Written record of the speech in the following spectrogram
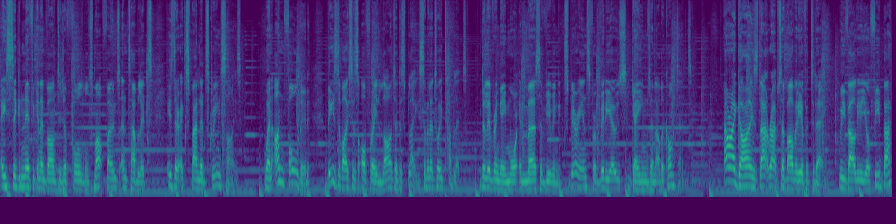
A significant advantage of foldable smartphones and tablets is their expanded screen size. When unfolded, these devices offer a larger display similar to a tablet, delivering a more immersive viewing experience for videos, games, and other content. Alright guys, that wraps up our video for today. We value your feedback,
